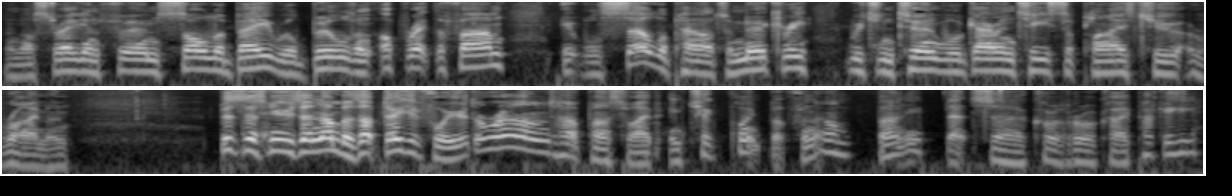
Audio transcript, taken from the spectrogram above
an Australian firm, Solar Bay, will build and operate the farm. It will sell the power to Mercury, which in turn will guarantee supplies to Ryman. Business news and numbers updated for you at around half past five in Checkpoint. But for now, Barney, that's uh, Korero Kai Pakihi.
